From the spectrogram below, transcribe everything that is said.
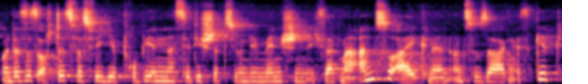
und das ist auch das, was wir hier probieren in der City-Station den Menschen, ich sag mal, anzueignen und zu sagen, es gibt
